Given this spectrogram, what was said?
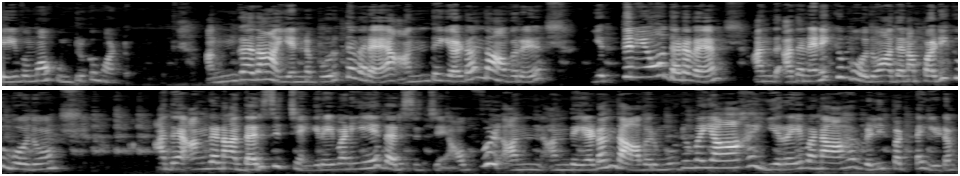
தெய்வமா கும்பிட்டுருக்க மாட்டோம். அங்கதான் என்னை பொறுத்தவரை அந்த இடம் தான் அவரு எத்தனையோ தடவை அந்த அதை நினைக்கும் போதும் அதை நான் படிக்கும் போதும் அதை அங்கே நான் தரிசித்தேன் இறைவனையே தரிசித்தேன் அவ்வளோ அந் அந்த இடம் தான் அவர் முழுமையாக இறைவனாக வெளிப்பட்ட இடம்.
